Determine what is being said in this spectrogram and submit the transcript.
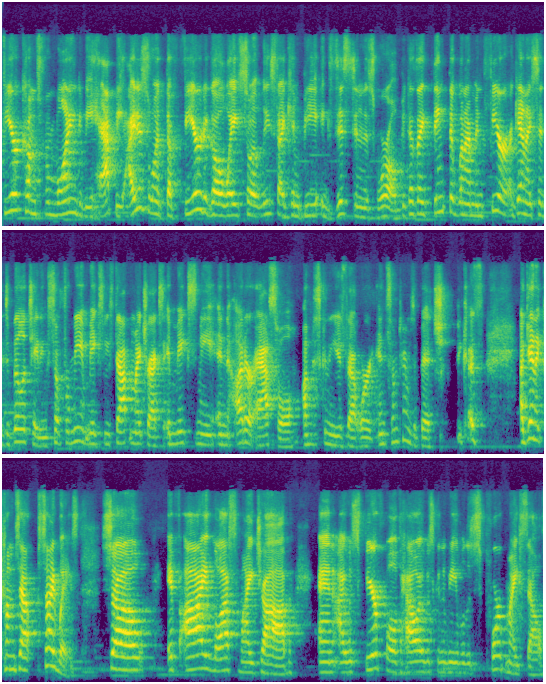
fear comes from wanting to be happy. I just want the fear to go away so at least I can be exist in this world. Because I think that when I'm in fear, again, I said debilitating. So for me, it makes me stop in my tracks. It makes me an utter asshole. I'm just going to use that word. And sometimes a bitch because again, it comes out sideways. So if I lost my job and I was fearful of how I was going to be able to support myself,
